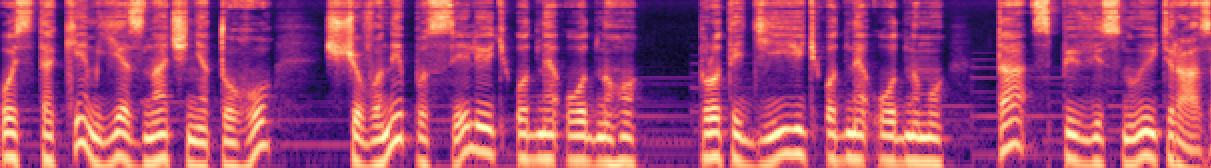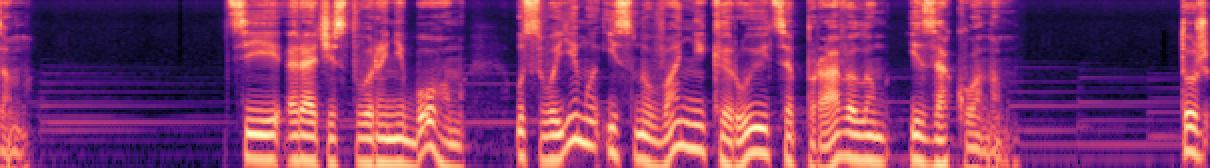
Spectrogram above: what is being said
Ось таким є значення того, що вони посилюють одне одного, протидіють одне одному та співвіснують разом. Ці речі, створені Богом, у своєму існуванні керуються правилом і законом. Тож,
